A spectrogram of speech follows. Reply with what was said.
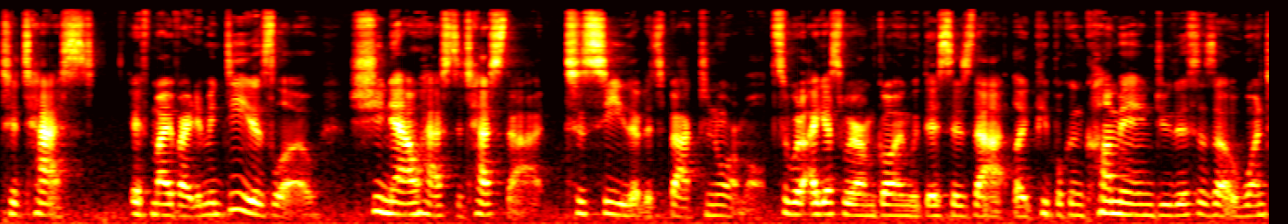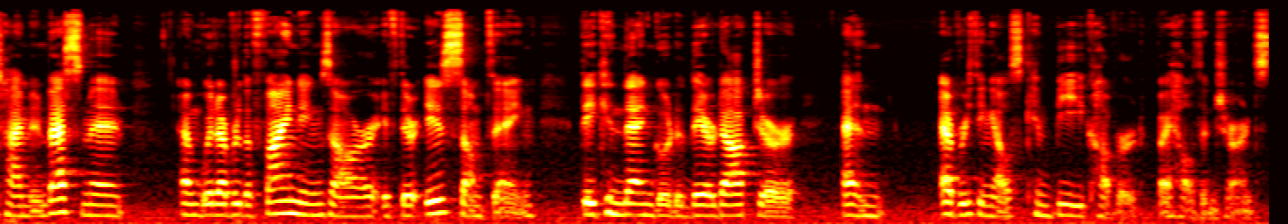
to test if my vitamin D is low. She now has to test that to see that it's back to normal. So what I guess where I'm going with this is that like people can come in, do this as a one-time investment, and whatever the findings are, if there is something, they can then go to their doctor and everything else can be covered by health insurance.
